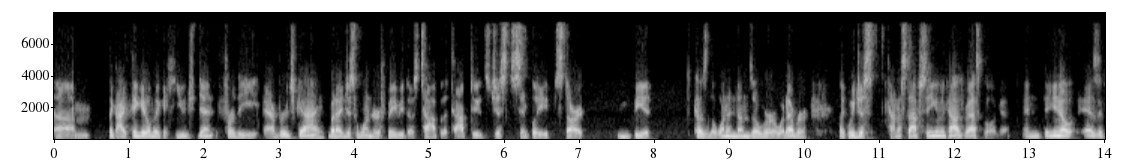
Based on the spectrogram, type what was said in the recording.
um, like, I think it'll make a huge dent for the average guy, but I just wonder if maybe those top of the top dudes just simply start, be it because the one and done's over or whatever, like we just kind of stopped seeing him in college basketball again. And you know, as a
